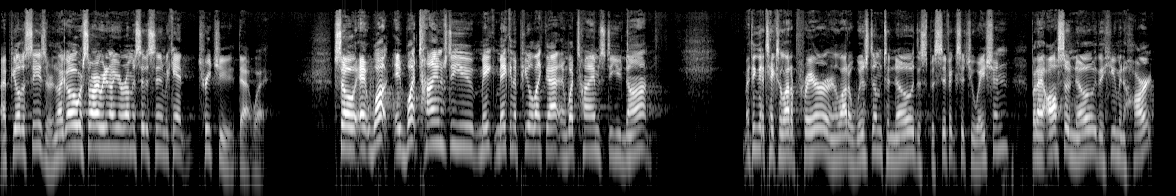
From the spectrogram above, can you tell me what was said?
I appeal to Caesar. And they're like, oh, we're sorry, we didn't know you're a Roman citizen. We can't treat you that way. So, at what, at what times do you make, make an appeal like that, and what times do you not? I think that takes a lot of prayer and a lot of wisdom to know the specific situation but I also know the human heart,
